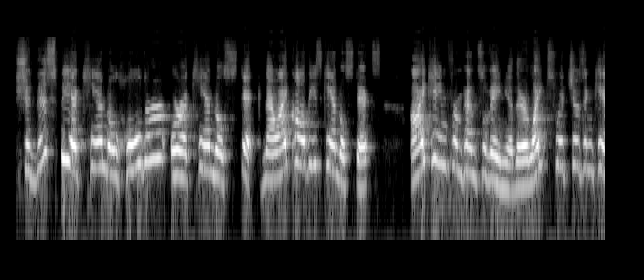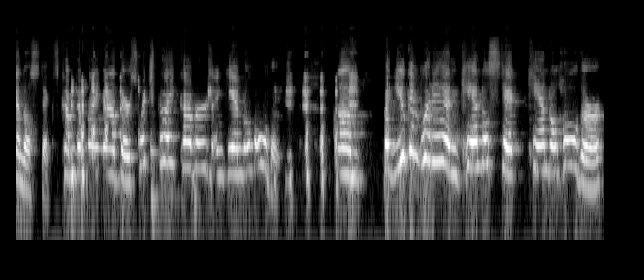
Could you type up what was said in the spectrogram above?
should this be a candle holder or a candlestick? Now, I call these candlesticks I came from Pennsylvania. They're light switches and candlesticks. Come to find out they're switch plate covers and candle holders. Um, but you can put in candlestick, candle holder,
